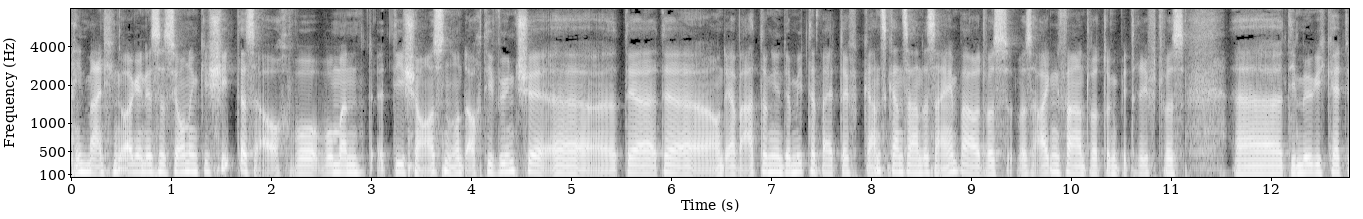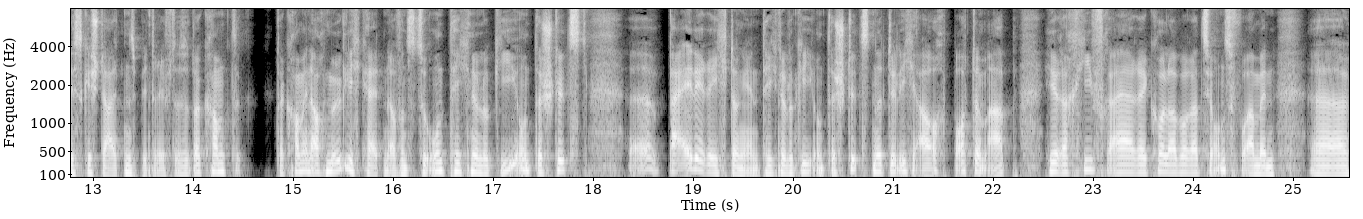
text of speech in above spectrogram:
in manchen Organisationen geschieht das auch, wo, wo man die Chancen und auch die Wünsche äh, der, der und Erwartungen der Mitarbeiter ganz, ganz anders einbaut, was, was Eigenverantwortung betrifft, was äh, die Möglichkeit des Gestaltens betrifft. Also da kommt da kommen auch Möglichkeiten auf uns zu und Technologie unterstützt äh, beide Richtungen. Technologie unterstützt natürlich auch bottom-up, hierarchiefreiere Kollaborationsformen. Äh,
